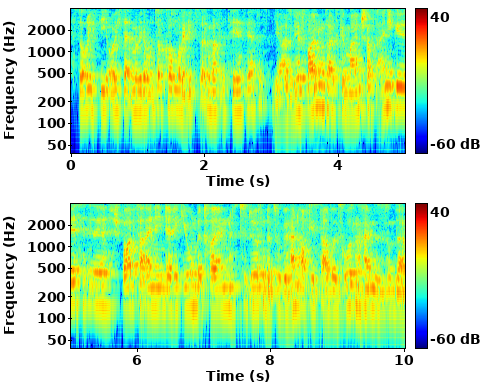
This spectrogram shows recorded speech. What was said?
Stories, die euch da immer wieder unterkommen oder gibt es da irgendwas Erzählenswertes? Ja, also wir freuen uns als Gemeinschaft, einige äh, Sportvereine in der Region betreuen zu dürfen. Dazu gehören auch die Star Wars Rosenheim, das ist unser äh,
